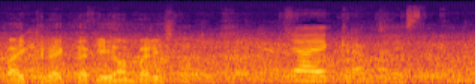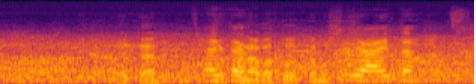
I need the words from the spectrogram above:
aga EKRE ikkagi on välistatud? jaa, EKRE on välistatud aitäh ja põnevat ootamist! jaa, aitäh!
